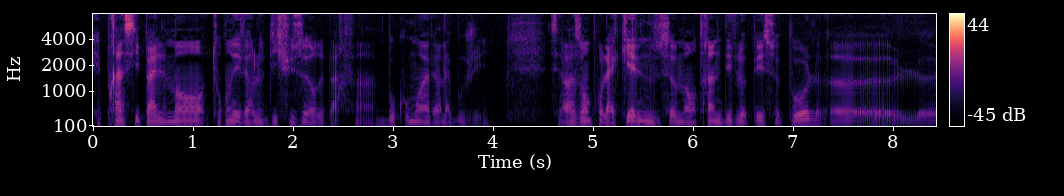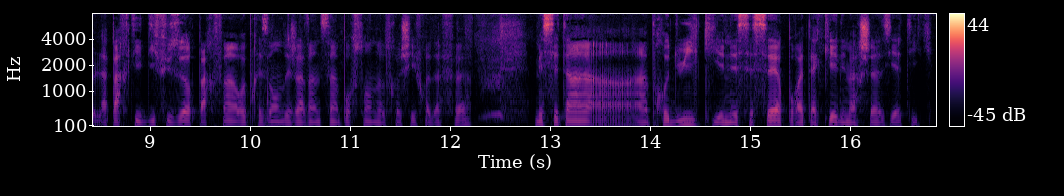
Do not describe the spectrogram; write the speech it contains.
est principalement tournée vers le diffuseur de parfum, beaucoup moins vers la bougie. C'est la raison pour laquelle nous sommes en train de développer ce pôle. Euh, la partie diffuseur parfum représente déjà 25% de notre chiffre d'affaires, mais c'est un, produit qui est nécessaire pour attaquer des marchés asiatiques.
